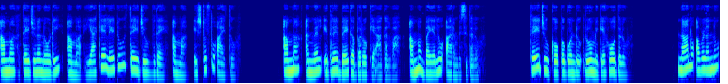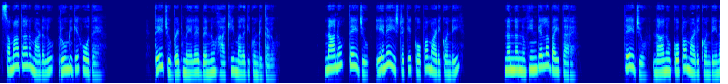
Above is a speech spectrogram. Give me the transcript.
ಅಮ್ಮ, ತೇಜುನ ನೋಡಿ, ಅಮ್ಮ, ಯಾಕೆ ಲೇಟು ತೇಜು? ಇದೆ ಅಮ್ಮ, ಇಷ್ಟೊತ್ತು ಆಯ್ತು. ಅಮ್ಮ, ಅನ್ವೆಲ್ ಇದ್ರೆ ಬೇಗ ಬರೋಕೆ ಆಗಲ್ವಾ ಅಮ್ಮ ಬಯಲು ಆರಂಭಿಸಿದಳು. ತೇಜು ಕೋಪಗೊಂಡು ರೂಮಿಗೆ ಹೋದಳು. ನಾನು ಅವಳನ್ನು ಸಮಾಧಾನ ಮಾಡಲು ರೂಮಿಗೆ ಹೋದೆ. ತೇಜು ಬೆಡ್ ಮೇಲೆ ಬೆನ್ನು ಹಾಕಿ ಮಲಗಿಕೊಂಡಿದ್ದಳು. ನಾನು, ತೇಜು, ಏನೇ ಇಷ್ಟಕ್ಕೆ ಕೋಪ ಮಾಡಿಕೊಂಡಿ? ನನ್ನನ್ನು ಹಿಂಗೆಲ್ಲ ಬೈತಾರೆ. ತೇಜು, ನಾನು ಕೋಪ ಮಾಡಿಕೊಂಡೀನ?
